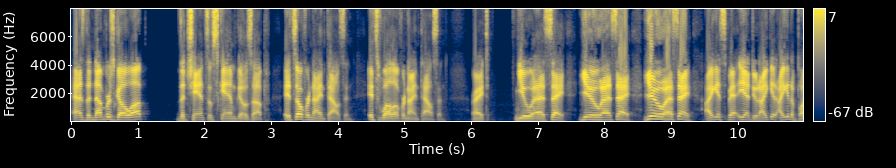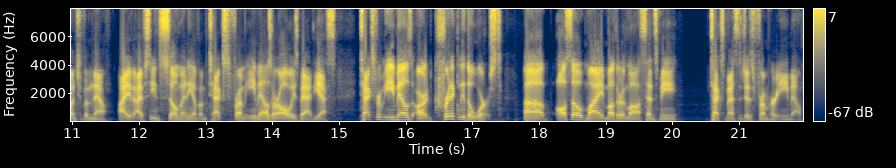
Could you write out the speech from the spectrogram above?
as the numbers go up, the chance of scam goes up. It's over 9,000. It's well over 9,000, right? USA, USA, USA. I get spam. Yeah, dude, I get I get a bunch of them now. I've I've seen so many of them. Texts from emails are always bad. Yes, texts from emails are critically the worst. Uh, also, my mother in law sends me text messages from her email.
